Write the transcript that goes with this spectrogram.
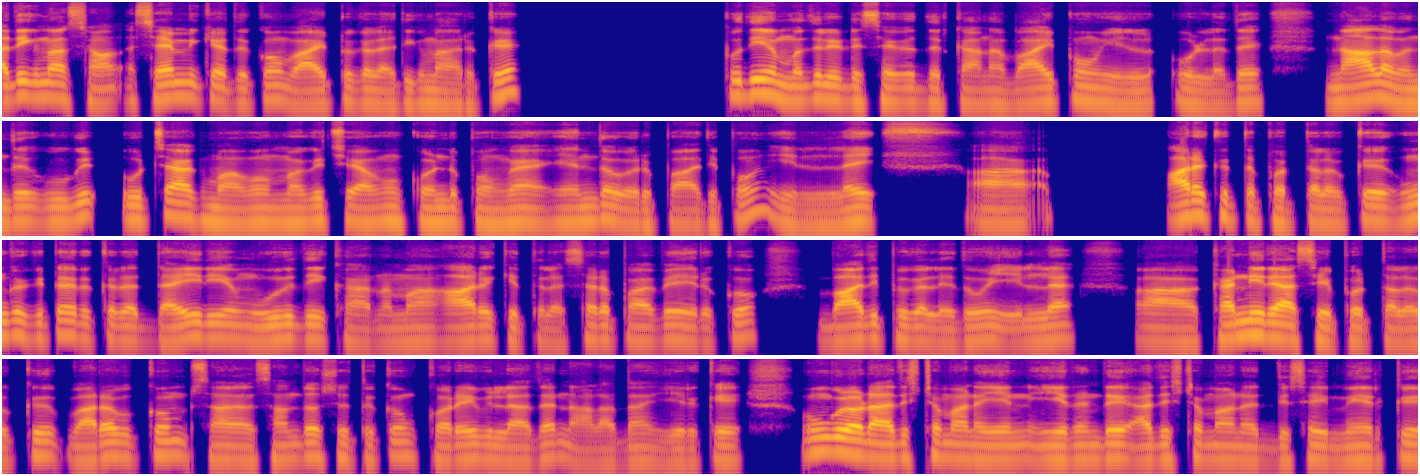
அதிகமாக ச சேமிக்கிறதுக்கும் வாய்ப்புகள் அதிகமாக இருக்குது புதிய முதலீடு செய்வதற்கான வாய்ப்பும் இல் உள்ளது. நாளை வந்து உகி உற்சாகமாகவும் மகிழ்ச்சியாகவும் கொண்டு போங்க. எந்த ஒரு பாதிப்பும் இல்லை. ஆரோக்கியத்தை பொறுத்தளவுக்கு உங்ககிட்ட இருக்கிற தைரியம், உறுதி காரணமாக ஆரோக்கியத்தில் சிறப்பாகவே இருக்கும். பாதிப்புகள் எதுவும் இல்லை கன்னிராசியை பொறுத்தளவுக்கு வரவுக்கும், ச சந்தோஷத்துக்கும் குறைவில்லாத நாளாக தான் இருக்குது உங்களோட அதிர்ஷ்டமான எண் இரண்டு அதிர்ஷ்டமான திசை மேற்கு,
